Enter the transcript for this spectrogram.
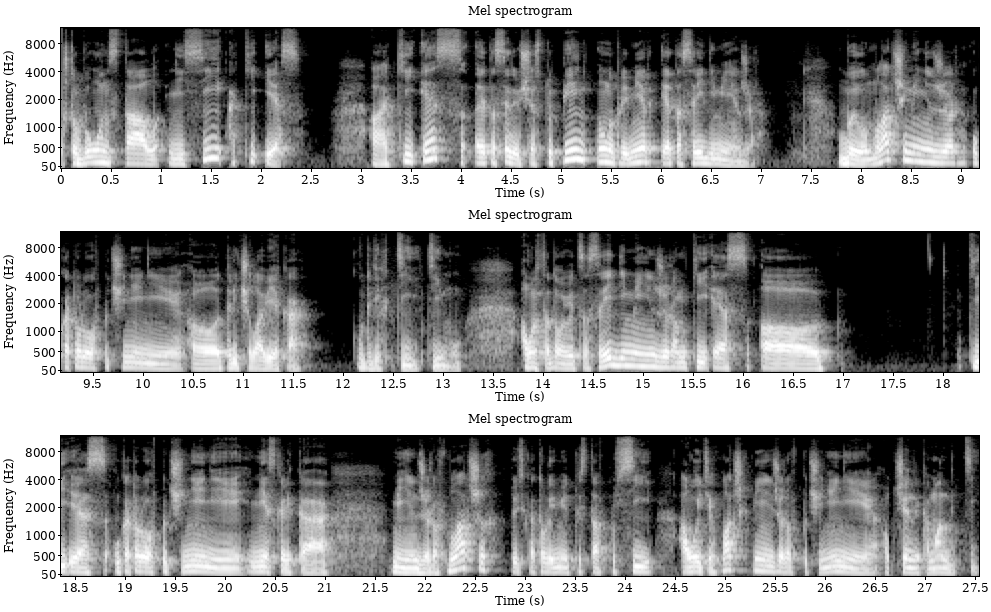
чтобы он стал не Си, а KS. А KS это следующая ступень, ну, например, это средний менеджер. Был младший менеджер, у которого в подчинении э, три человека, вот этих T, Тиму, а он становится средним менеджером KS, TS, у которого в подчинении несколько менеджеров младших, то есть которые имеют приставку C, а у этих младших менеджеров в подчинении члены команды T.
